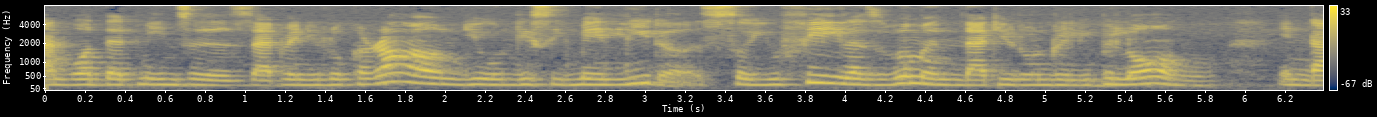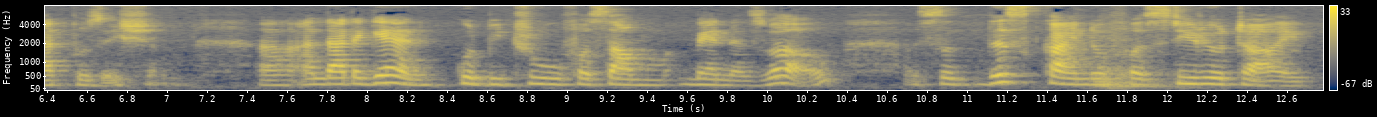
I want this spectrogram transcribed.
and what that means is that when you look around, you only see male leaders. So you feel as a woman that you don't really belong in that position. Uh, and that again could be true for some men as well. So this kind of a stereotype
